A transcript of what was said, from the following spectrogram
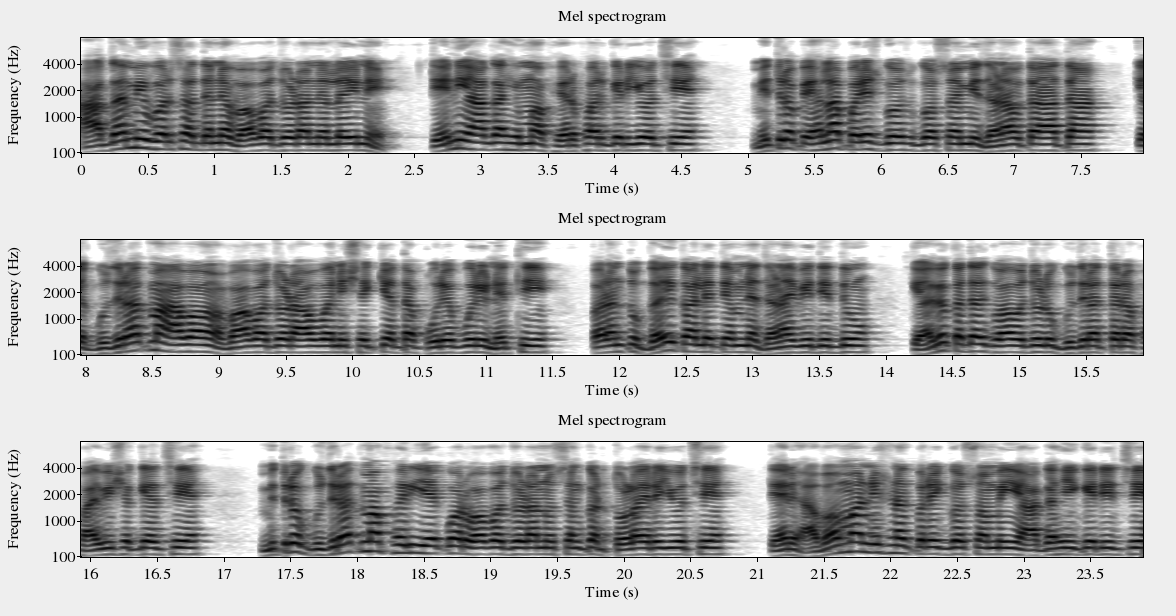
આગામી વરસાદ અને વાવાઝોડાને લઈને તેની આગાહીમાં ફેરફાર કર્યો છે. મિત્રો, પહેલાં પરેશ ગોસ્વામી જણાવતા હતા કે ગુજરાતમાં આવા વાવાઝોડા આવવાની શક્યતા પૂરેપૂરી નથી, પરંતુ ગઈકાલે તેમણે જણાવી દીધું કે હવે કદાચ વાવાઝોડું ગુજરાત તરફ આવી શકે છે. મિત્રો, ગુજરાતમાં ફરી એકવાર વાવાઝોડાનું સંકટ તોળાઈ રહ્યું છે. ત્યારે હવામાન નિષ્ણાત પરેશ ગોસ્વામીએ આગાહી કરી છે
